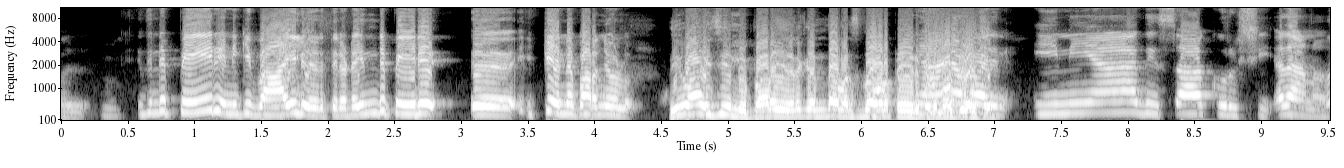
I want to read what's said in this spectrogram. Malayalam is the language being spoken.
ഇതിന്റെ പേര് എനിക്ക് വായിൽ വരത്തില്ലോ കേട്ടോ ഇതിന്റെ പേര് ഇക്ക എന്നെ പറഞ്ഞോളൂ. നീ വായിച്ചില്ലേ? പറയൂ നിനക്ക് എന്താ മനസ്സിലാവും പേര് ഇനിയാദിസ കുറിശി അതാണോ?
